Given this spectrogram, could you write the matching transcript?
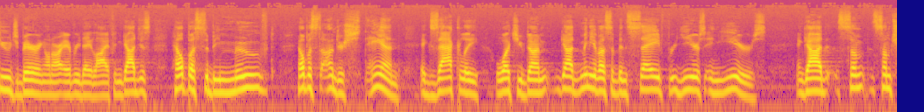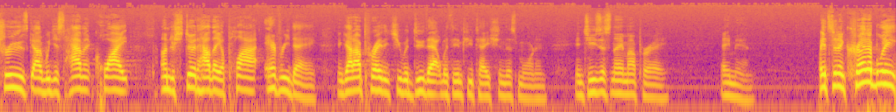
huge bearing on our everyday life. And God, just help us to be moved. Help us to understand exactly what you've done. God, many of us have been saved for years and years. And God, some, some truths, God, we just haven't quite understood how they apply every day. And God, I pray that you would do that with imputation this morning. In Jesus' name I pray. Amen. It's an incredibly,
